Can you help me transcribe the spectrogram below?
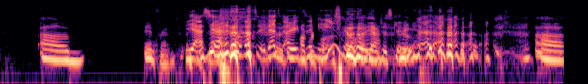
um, and friend. I Yes, yeah, that's it. That's is it me? No, Yeah. I'm just kidding. uh,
